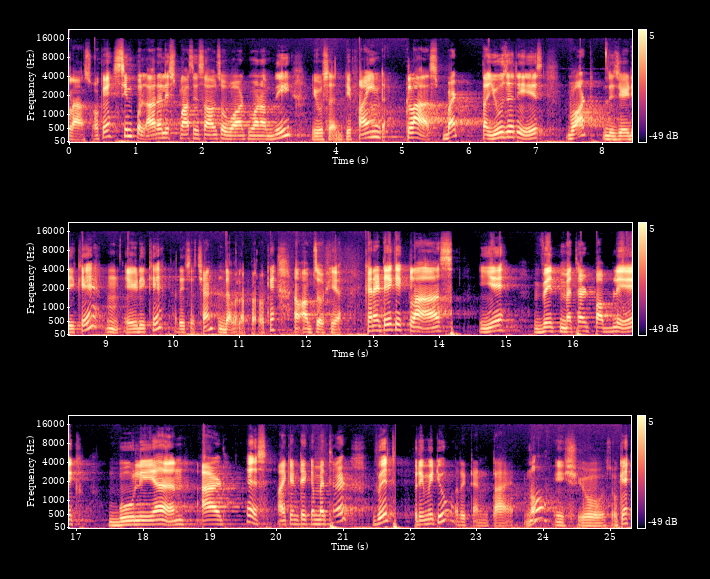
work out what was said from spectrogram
class okay? Simple. Array list class is also what one of the user defined class. But the user is what? The jdk mm, adk research and developer okay? Now observe here. Can i take a class a with method public boolean add? Yes i can take a method with primitive return type no issues okay?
